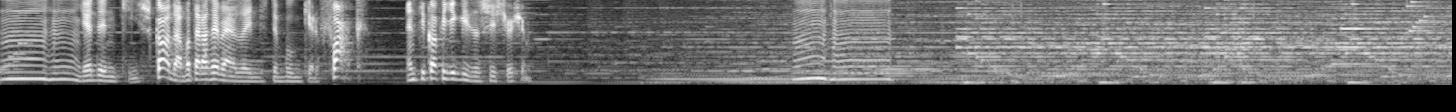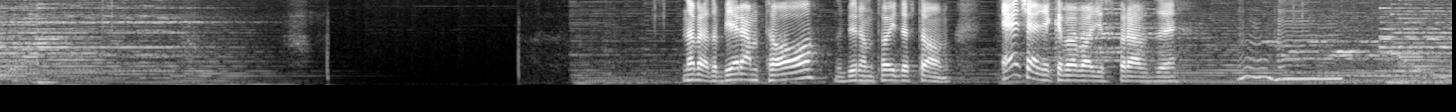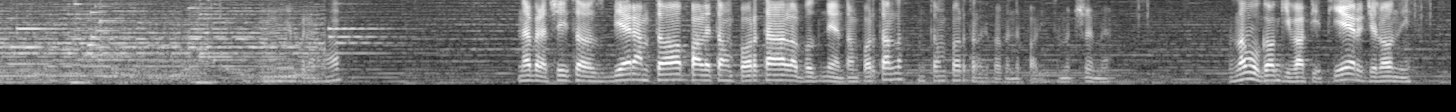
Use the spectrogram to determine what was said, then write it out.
Mhm, jedynki. Szkoda, bo teraz ja miałem zajebisty bunkier. Fuck! MC Coffee League za 38. Mhm. Dobra, dobieram to. Dobieram to, idę w tą. Nie wiem, czy ja nie kebaba nie sprawdzę. Mhm. Dobra. Dobra, czyli co, zbieram to, palę tą portal, albo nie, tą portal? Tą portal chyba będę palić, zobaczymy. Znowu gogi łapie, pierdzielony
